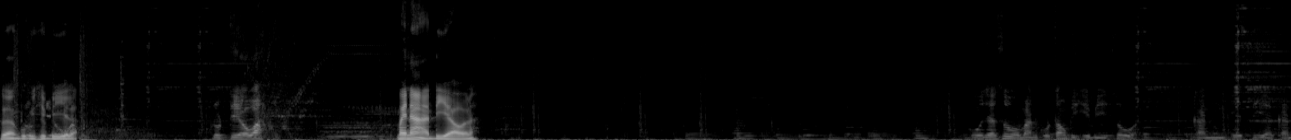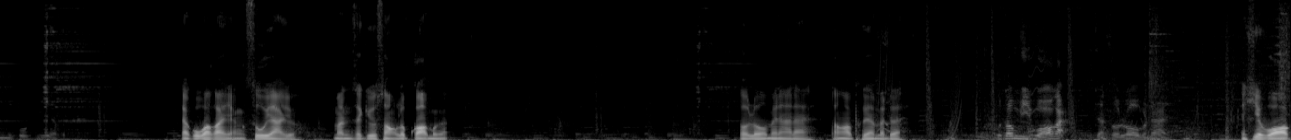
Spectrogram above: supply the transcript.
พื่อนกูบีคีบีแล้วรุดเดียววะไม่น่าเดียวนะกูจะสู้มันกูต้อง BKB สู้อะกันเฮียเตี้ยกันพวกเฮียแต่กูว่าก็ยังสู้ยากอยู่ มันสกิลสองลบกรอบมึงอะโซโล่ไม่น่าได้ ต้องเอาเพื่อนมาด้วยกูต้องมีวอล์กอะจะโซโล่มันได้ไอ้เคียวอล์ก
